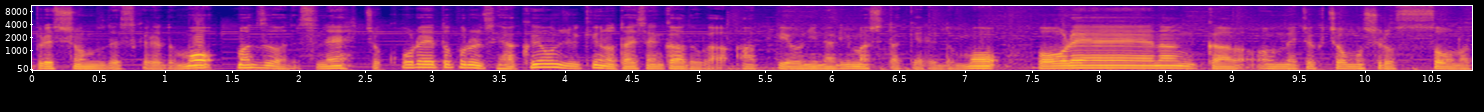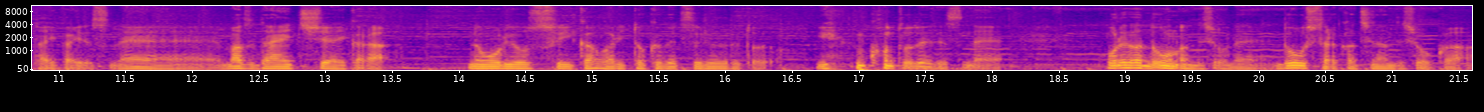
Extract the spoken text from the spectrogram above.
Impressions ですけれども、まずはですね、チョコレートプロレス149の対戦カードが発表になりましたけれども、これなんかめちゃくちゃ面白そうな大会ですね。まず第1試合から納涼スイカ割特別ルールということでですね、これはどうなんでしょうね。どうしたら勝ちなんでしょうか。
